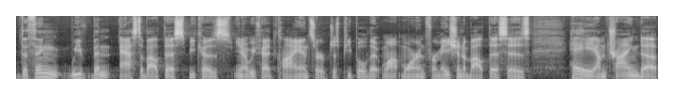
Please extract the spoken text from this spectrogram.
the thing we've been asked about this because, you know, we've had clients or just people that want more information about this is, hey, I'm trying to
